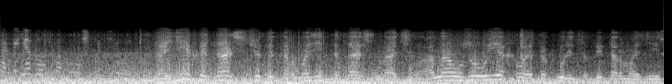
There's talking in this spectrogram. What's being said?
Так, а я должна была что делать? Да ехать дальше, что ты тормозить-то дальше начал. Она уже уехала, эта курица, ты тормозишь.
